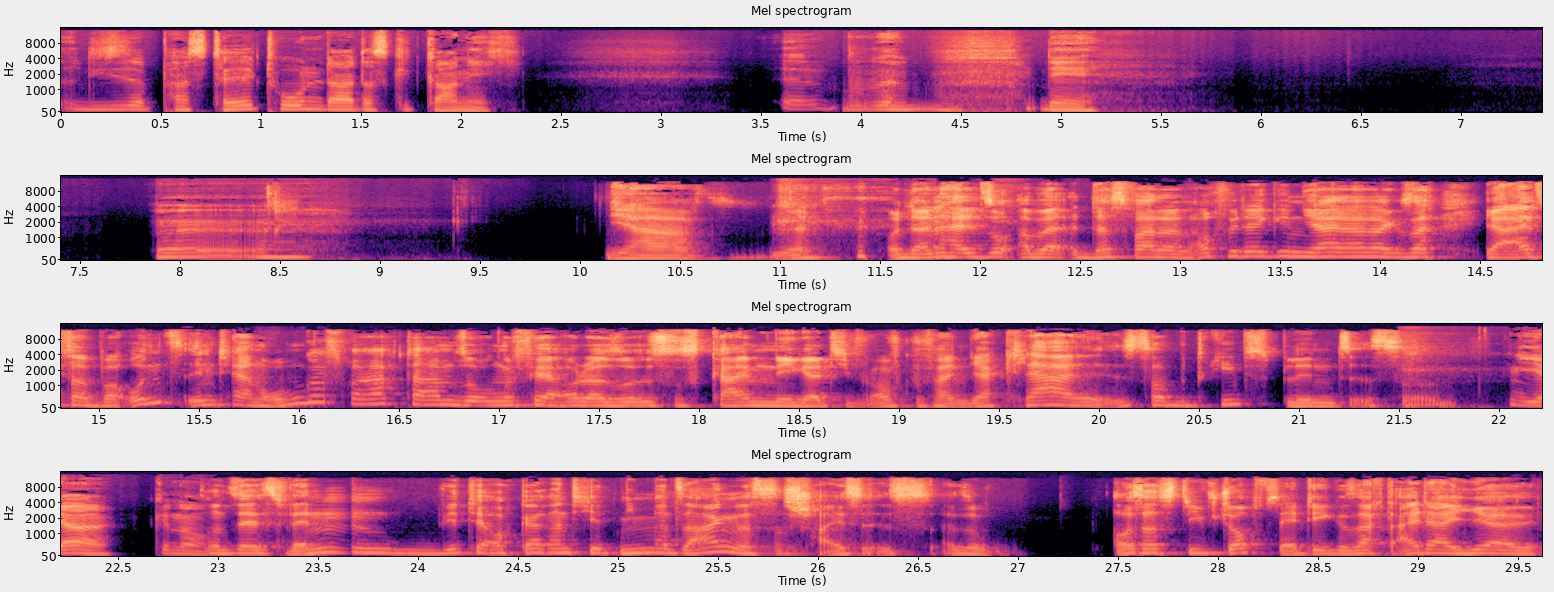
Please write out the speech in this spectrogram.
dieser Pastellton da, das geht gar nicht. Äh, nee. Äh. Ja, ne? Und dann halt so, aber das war dann auch wieder genial, hat er gesagt, ja, als wir bei uns intern rumgefragt haben, so ungefähr oder so, ist es keinem negativ aufgefallen. Ja, klar, ist doch betriebsblind, ist so. Ja, genau. Und selbst wenn, wird ja auch garantiert niemand sagen, dass das scheiße ist. Also, außer Steve Jobs, der hätte gesagt, Alter, hier,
